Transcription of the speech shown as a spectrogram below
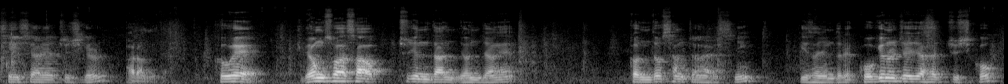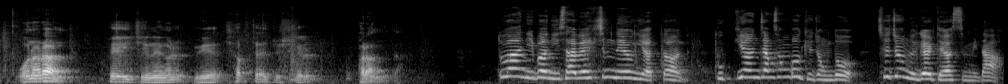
제시하여 주시기를 바랍니다. 그 외에 명소화 사업 추진단 연장의 건도 상정하였으니 이사님들의 고견을 제시해 주시고 원활한 회의 진행을 위해 협조해 주시기를 바랍니다. 또한 이번 이사회 핵심 내용이었던 국기원장 선거 규정도 최종 의결되었습니다.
